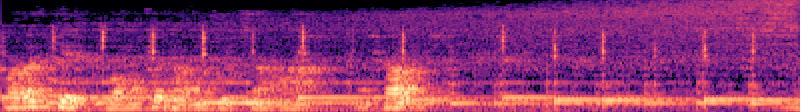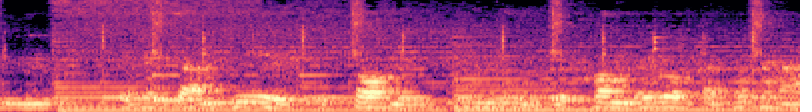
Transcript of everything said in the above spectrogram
ภารกิจของสถานศึกษานะครับจะเป็นการที่ถูกต้องที่มีส่วนเกี่ยวข้องได้ร่วมกันพัฒนา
